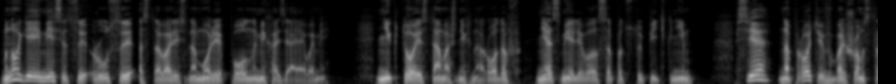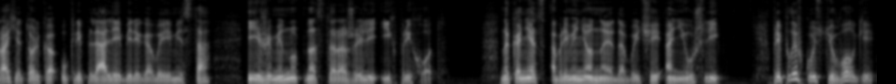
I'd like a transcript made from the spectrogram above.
Многие месяцы русы оставались на море полными хозяевами. Никто из тамошних народов не осмеливался подступить к ним. Все, напротив, в большом страхе только укрепляли береговые места и ежеминутно сторожили их приход. Наконец, обремененные добычей, они ушли. Приплыв к устью Волги,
